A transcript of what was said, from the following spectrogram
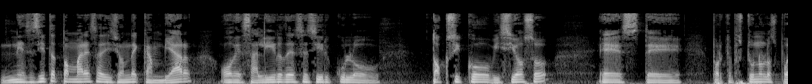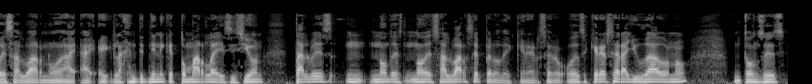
necesita tomar esa decisión de cambiar o de salir de ese círculo tóxico, vicioso, este porque pues tú no los puedes salvar no la gente tiene que tomar la decisión tal vez no de, no de salvarse pero de querer ser o de querer ser ayudado no entonces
